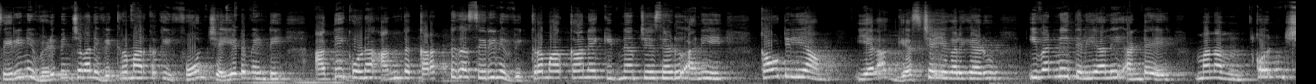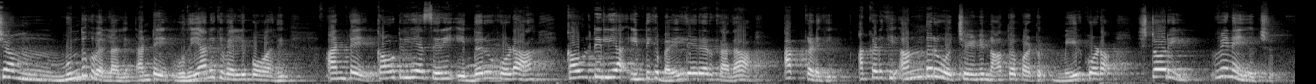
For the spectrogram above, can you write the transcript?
సిరిని విడిపించమని విక్రమార్కకి ఫోన్ చేయటం ఏంటి అది కూడా అంత కరెక్ట్గా సిరిని విక్రమార్కనే కిడ్నాప్ చేశాడు అని కౌటిల్య ఎలా గెస్ చేయగలిగాడు? ఇవన్నీ తెలియాలి అంటే మనం కొంచెం ముందుకు వెళ్ళాలి. అంటే ఉదయానికి వెళ్ళిపోవాలి. అంటే కౌటిల్య సిరి ఇద్దరూ కూడా కౌటిల్య ఇంటికి బయలుదేరారు కదా అక్కడికి. అక్కడికి అందరూ వచ్చేయండి నాతో పాటు. మీరు కూడా. స్టోరీ వినేయొచ్చు.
